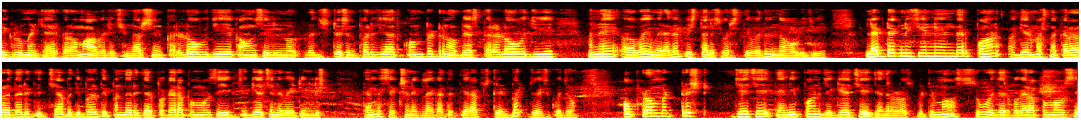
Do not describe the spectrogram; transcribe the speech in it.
રિક્રુટમેન્ટ જાહેર કરવામાં આવેલી છે. નર્સિંગ કરેલો હોવું જોઈએ કાઉન્સિલનું રજિસ્ટ્રેશન ફરજિયાત કોમ્પ્યુટરનો અભ્યાસ કરેલો હોવો જોઈએ અને વયમર્યાદા પિસ્તાલીસ વર્ષથી વધુ ન હોવી જોઈએ. લેબ ટેકનિશિયનની અંદર પણ અગિયાર માસના કરાર આધારિત જ છે આ બધી ભરતી. પંદર હજાર પગાર આપવામાં આવશે, એક જગ્યા છે અને વેઇટિંગ લિસ્ટ તમે શૈક્ષણિક લાયકાત અત્યારે આપ સ્ક્રીન પર જોઈ શકો છો. ઓપ્ટોમેટ્રિસ્ટ જે છે તેની પણ જગ્યા છે. જનરલ હોસ્પિટલમાં સોળ હજાર પગાર આપવામાં આવશે.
